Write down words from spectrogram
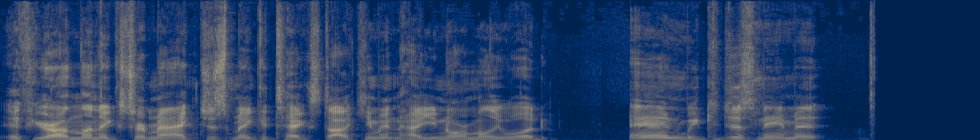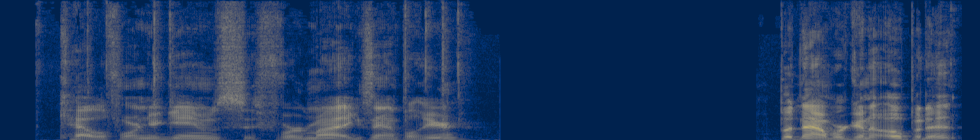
If you're on Linux or Mac, just make a text document how you normally would. And we could just name it California games for my example here. But now we're going to open it.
